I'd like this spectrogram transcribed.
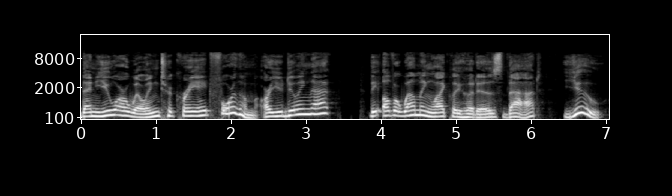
than you are willing to create for them. Are you doing that? The overwhelming likelihood is that you,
